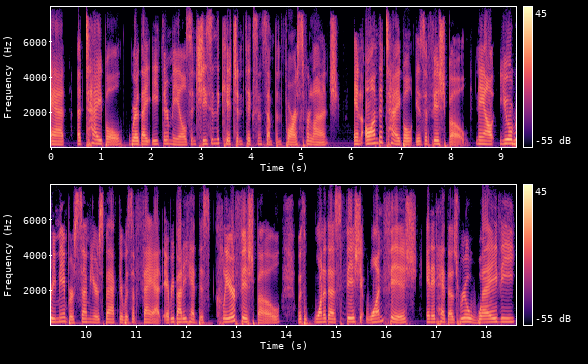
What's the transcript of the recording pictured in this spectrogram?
at a table where they eat their meals and she's in the kitchen fixing something for us for lunch and on the table is a fishbowl. Now, you'll remember some years back there was a fad. Everybody had this clear fishbowl with one of those fish, at one fish, and it had those real wavy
